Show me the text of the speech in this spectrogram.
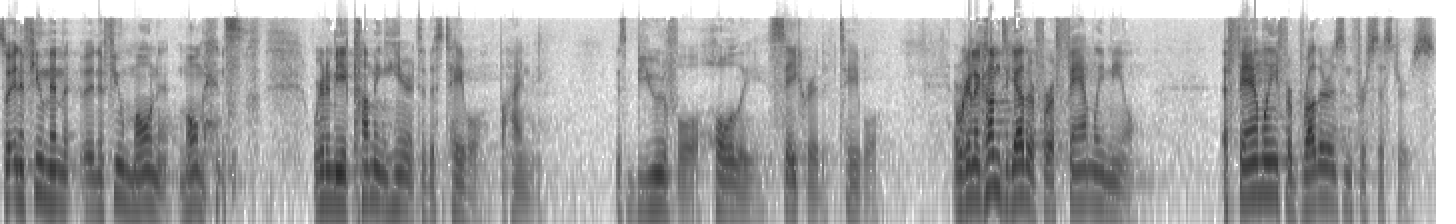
So, in a few, mim- in a few moment, moments, we're going to be coming here to this table behind me. This beautiful, holy, sacred table. And we're going to come together for a family meal. A family for brothers and for sisters.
